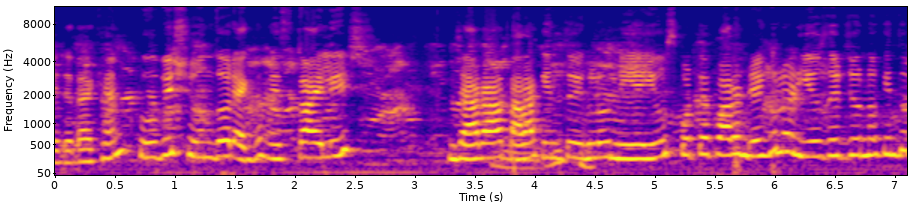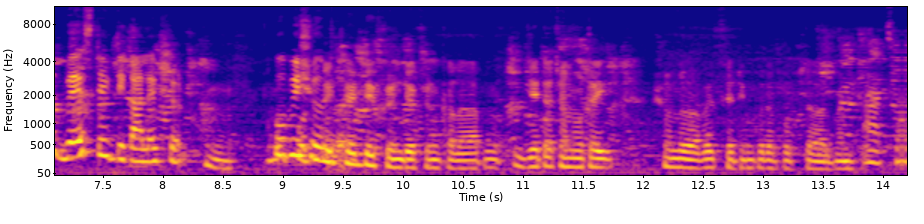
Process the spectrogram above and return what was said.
এই যে দেখেন খুবই সুন্দর একদম স্টাইলিশ যারা তারা কিন্তু এগুলো নিয়ে ইউজ করতে পারেন। রেগুলার ইউজের জন্য কিন্তু বেস্ট একটি কালেকশন খুবই সুন্দর। ডিফারেন্ট ডিফারেন্ট কালার আপনি যেটা চান ওটাই সুন্দরভাবে সেটিং করে করতে পারবেন। আচ্ছা।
